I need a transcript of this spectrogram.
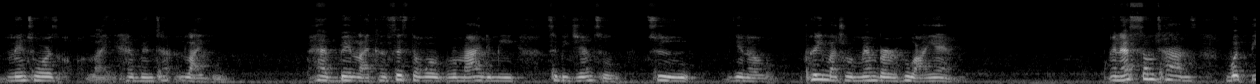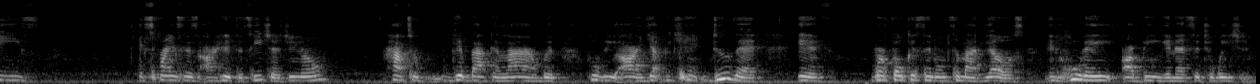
mentors like have been t- like have been like consistent with reminding me to be gentle, to you know, pretty much remember who I am. And that's sometimes what these experiences are here to teach us, you know, how to get back in line with who we are. Yet we can't do that if we're focusing on somebody else and who they are being in that situation.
